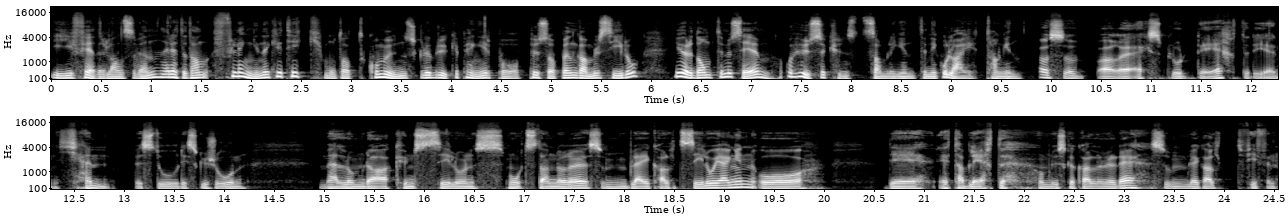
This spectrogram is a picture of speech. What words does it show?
I Fedrelandsvennen rettet han flengende kritikk mot at kommunen skulle bruke penger på å pusse opp en gammel silo, gjøre det om til museum og huse kunstsamlingen til Nicolai Tangen. Og så bare eksploderte de en en kjempestor diskusjon mellom da kunstsiloens motstandere, som ble kalt Silogjengen, og det etablerte, om du skal kalle det det, som ble kalt Fiffen.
